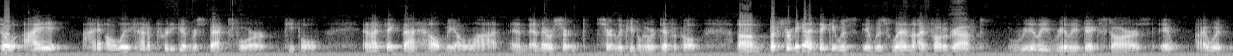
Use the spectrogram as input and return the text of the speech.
so I I always had a pretty good respect for people, and I think that helped me a lot. And and there were certain certainly people who were difficult, um, but for me, I think it was it was when I photographed really really big stars. It I would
